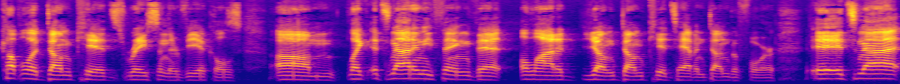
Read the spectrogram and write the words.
couple of dumb kids racing their vehicles. Um, like it's not anything that a lot of young dumb kids haven't done before. It's not.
